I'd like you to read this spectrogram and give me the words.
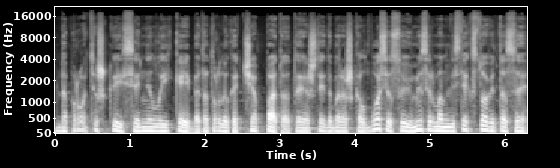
beprotiškai seni laikai, bet atrodo, kad čia pat, o tai štai dabar aš kalbuosi su jumis ir man vis tiek stovi tas e,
